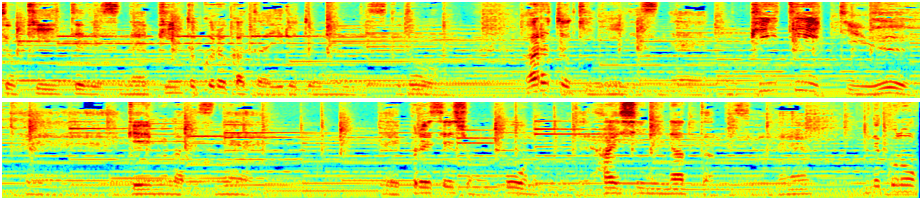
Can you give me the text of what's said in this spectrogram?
と聞いてですねピンとくる方いると思うんですけどある時にですねこの PT っていう、えー、ゲームがですね、えプレイステーション4の方で配信になったんですよね。でこの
